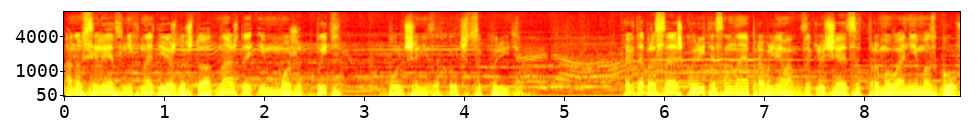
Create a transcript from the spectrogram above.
Оно вселяет в них надежду, что однажды им, может быть, больше не захочется курить. Когда бросаешь курить, основная проблема заключается в промывании мозгов,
